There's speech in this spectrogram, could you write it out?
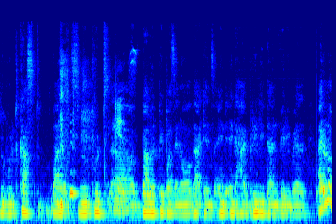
we would cast ballots, we put uh, Yes. ballot papers and all that, and, and and I had really done very well. I don't know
